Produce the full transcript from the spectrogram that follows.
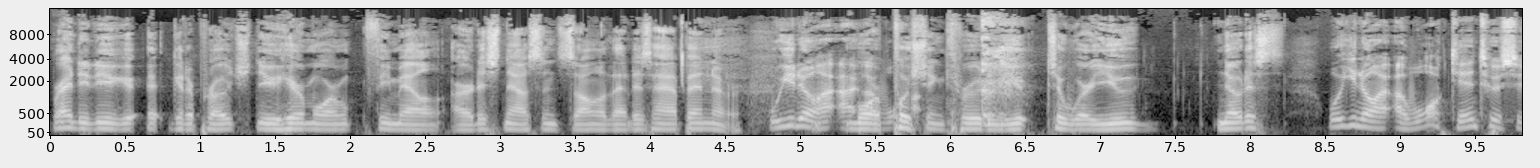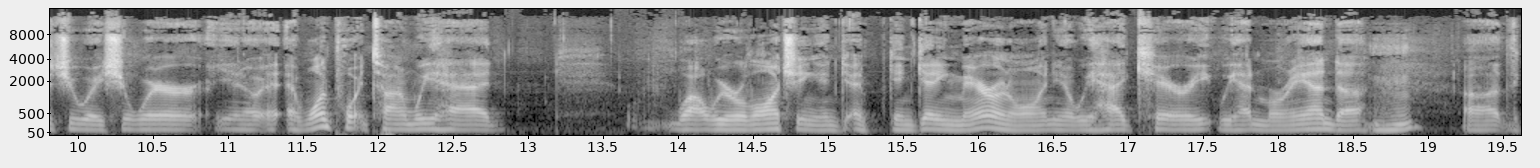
Randy, do you get- get approached? Do you hear more female artists now since all of that has happened, or Well, you know, I- I- more I- pushing through to you to where you noticed? Well, you know, I, I walked into a situation where, you know, at, at one point in time we had, while we were launching and, and, getting Maren on, you know, we had Carrie, we had Miranda, Mm-hmm. uh, the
